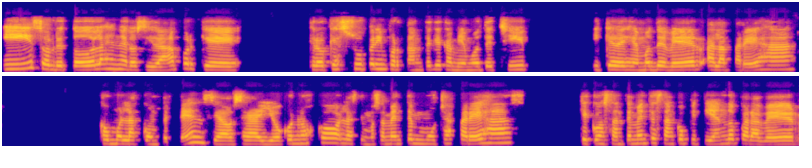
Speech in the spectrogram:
y sobre todo la generosidad, porque creo que es súper importante que cambiemos de chip y que dejemos de ver a la pareja como la competencia. O sea, yo conozco lastimosamente muchas parejas que constantemente están compitiendo para ver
